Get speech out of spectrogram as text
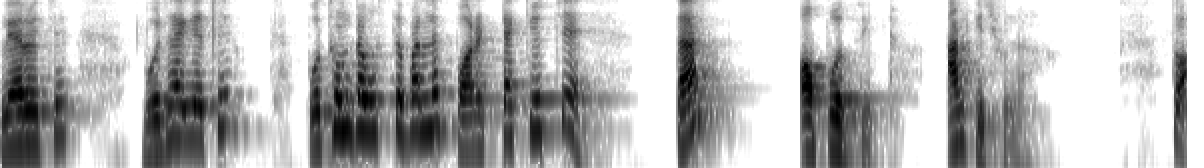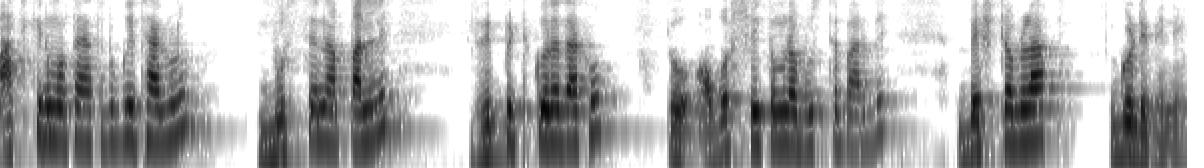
ক্লিয়ার হয়েছে? বোঝা গেছে। প্রথমটা বুঝতে পারলে পরেরটা কি হচ্ছে? তার অপোজিট আর কিছু না। তো আজকের মতো এতটুকুই থাকল। বুঝতে না পারলে রিপিট করে দেখো। তো অবশ্যই তোমরা বুঝতে পারবে। Best of luck good evening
